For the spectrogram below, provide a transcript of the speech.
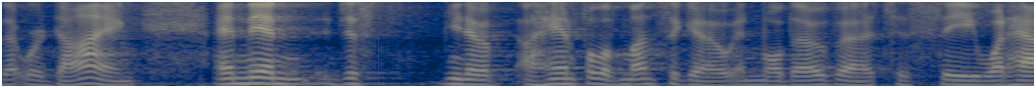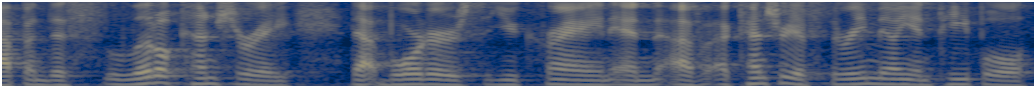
that were dying. And then just you know, a handful of months ago in Moldova to see what happened. This little country that borders Ukraine and a, a country of 3 million people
